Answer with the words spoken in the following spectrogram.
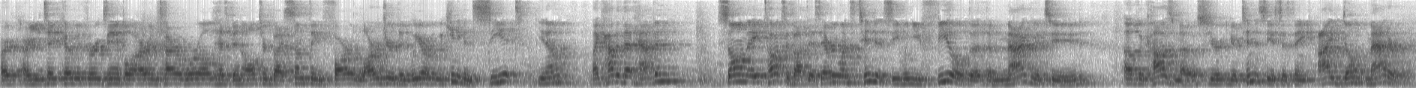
Or you take COVID, for example, our entire world has been altered by something far larger than we are, but we can't even see it, you know? Like, how did that happen? Psalm 8 talks about this. Everyone's tendency, when you feel the, the magnitude of the cosmos, your, your tendency is to think, I don't matter.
